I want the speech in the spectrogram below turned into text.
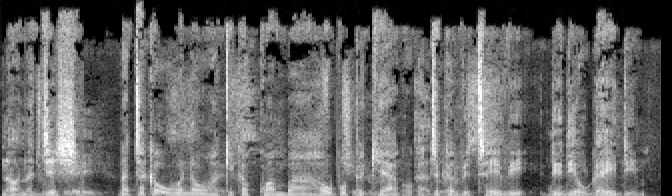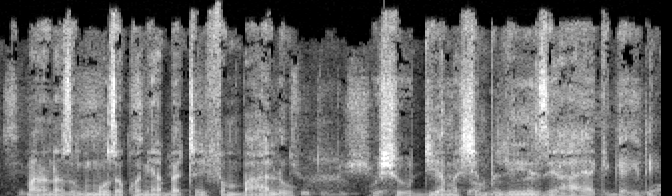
na wanajeshi. Nataka uwe na uhakika kwamba haupo peke yako katika vita hivi dhidi ya ugaidi, maana anazungumza kwa niaba ya taifa ambalo hushuhudia mashambulizi haya ya kigaidi,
